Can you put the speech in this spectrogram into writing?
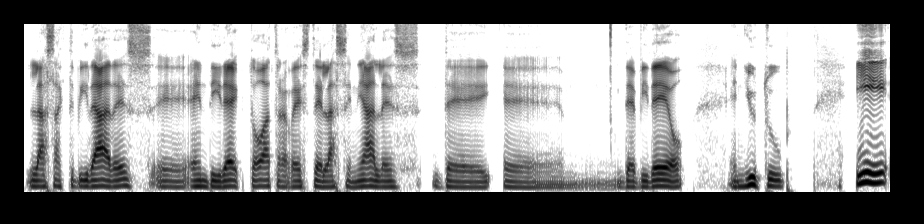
las actividades eh, en directo a través de las señales de, de video en YouTube. Y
